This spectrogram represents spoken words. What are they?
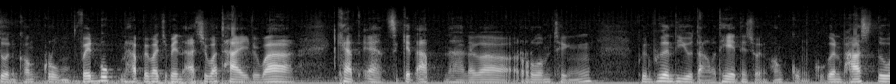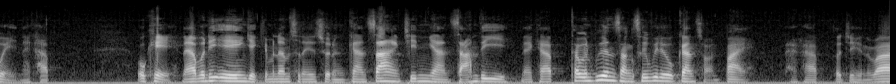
ส่วนของกลุ่ม Facebook นะครับไม่ว่าจะเป็นอาชีวะไทยหรือว่า Cat and Skate Up นะฮะแล้วก็รวมถึงเพื่อนๆที่อยู่ต่างประเทศในส่วนของกลุ่ม Google Plus ด้วยนะครับโอเคนะวันนี้เองอยากจะมานำเสนอในส่วนของการสร้างชิ้นงาน 3D นะครับถ้าเพื่อนๆสั่งซื้อวิดีโอการสอนไปนะครับเราจะเห็นว่า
